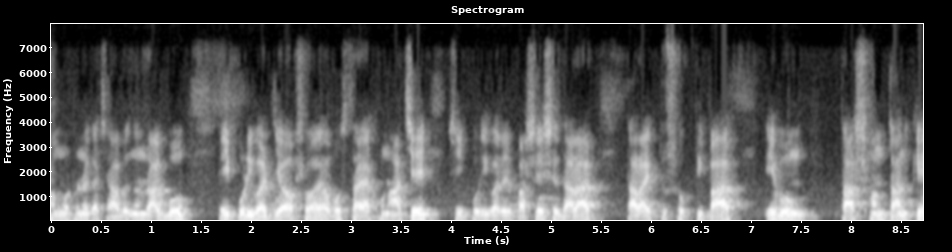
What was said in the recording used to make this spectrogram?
সংগঠনের কাছে আবেদন রাখব। এই পরিবার যে অসহায় অবস্থায় এখন আছে, সেই পরিবারের পাশে এসে দাঁড়াক, তারা একটু শক্তি পাক এবং তার সন্তানকে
